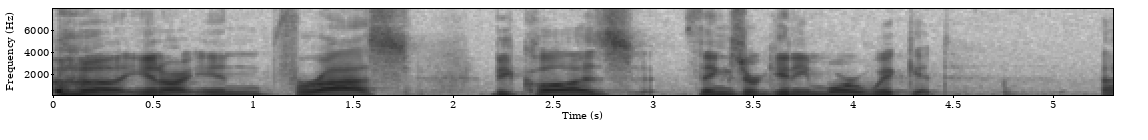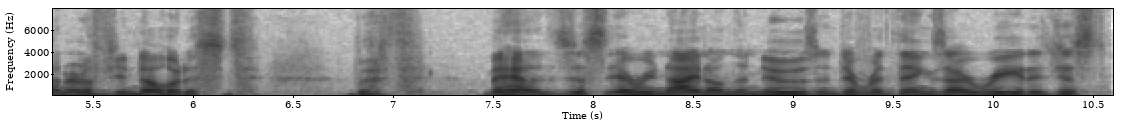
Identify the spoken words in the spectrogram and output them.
uh, in our, in, for us because things are getting more wicked. I don't know if you noticed, but man, it's just every night on the news and different things I read, it's just,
